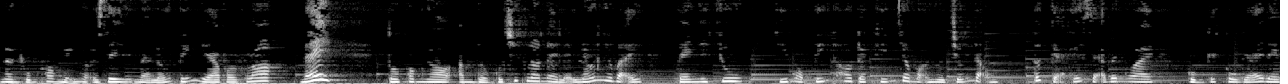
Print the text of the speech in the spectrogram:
nên cũng không nghĩ ngợi gì mà lớn tiếng gào vào lo. Này! Tôi không ngờ âm lượng của chiếc lo này lại lớn như vậy, vang như chuông, chỉ một tiếng thôi đã khiến cho mọi người chấn động. Tất cả khán giả bên ngoài cùng các cô gái đang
